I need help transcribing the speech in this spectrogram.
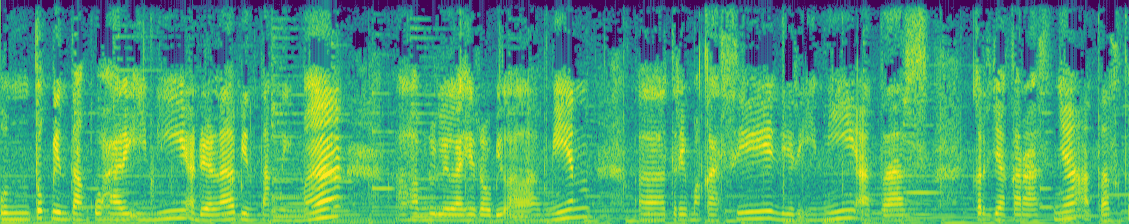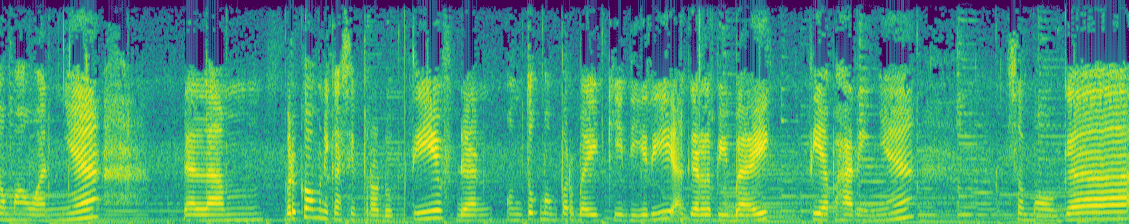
Untuk bintangku hari ini adalah bintang 5. Alhamdulillahirabbil alamin uh, terima kasih diri ini atas kerja kerasnya, atas kemauannya dalam berkomunikasi produktif dan untuk memperbaiki diri agar lebih baik tiap harinya. Semoga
